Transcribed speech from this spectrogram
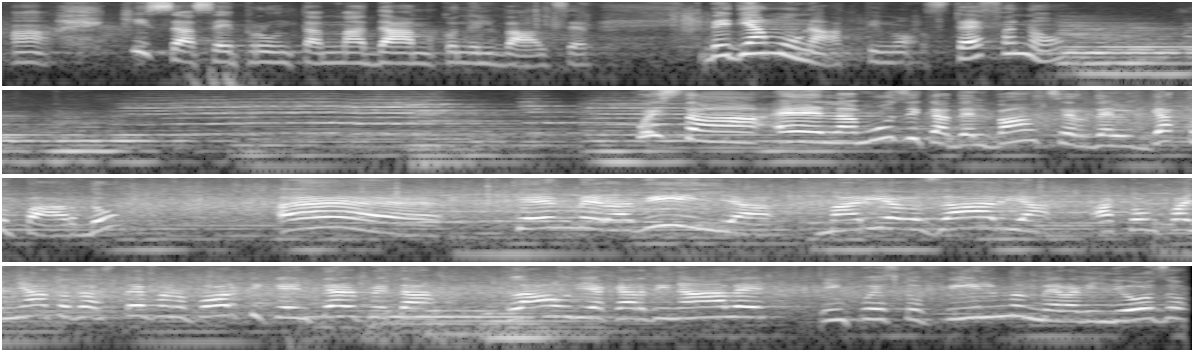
Chissà se è pronta Madame con il valzer. Vediamo un attimo. Stefano? Questa è la musica del valzer del Gattopardo. Eh! Che meraviglia! Maria Rosaria, accompagnata da Stefano Forti che interpreta Claudia Cardinale in questo film meraviglioso.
